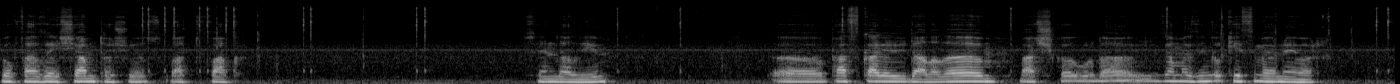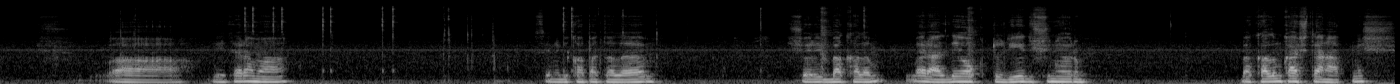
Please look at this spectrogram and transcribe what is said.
Çok fazla eşya mı taşıyoruz? What the fuck? Seni de alayım. Ee, Pascal'ı da alalım. Başka burada Zamazingo kesim örneği var. Aa, yeter ama. Seni bir kapatalım. Şöyle bir bakalım. Herhalde yoktu diye düşünüyorum. Bakalım kaç tane atmış.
